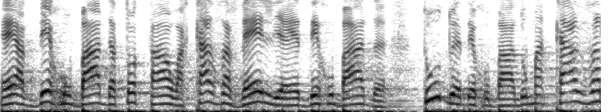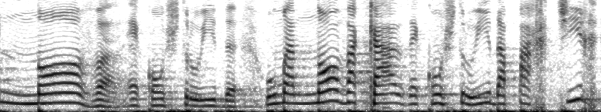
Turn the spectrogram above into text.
é a derrubada total. A casa velha é derrubada, tudo é derrubado. Uma casa nova é construída, uma nova casa é construída a partir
